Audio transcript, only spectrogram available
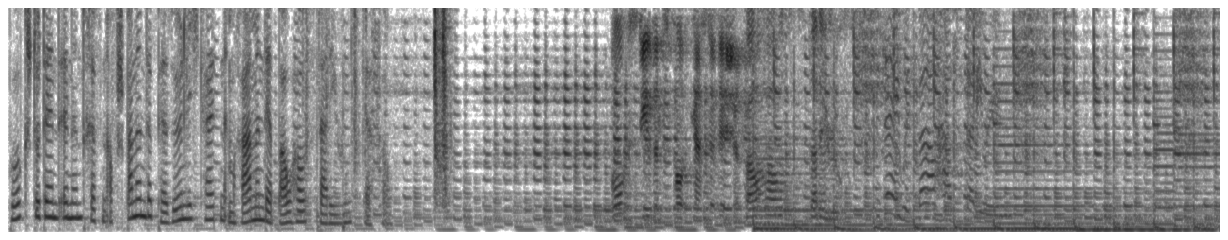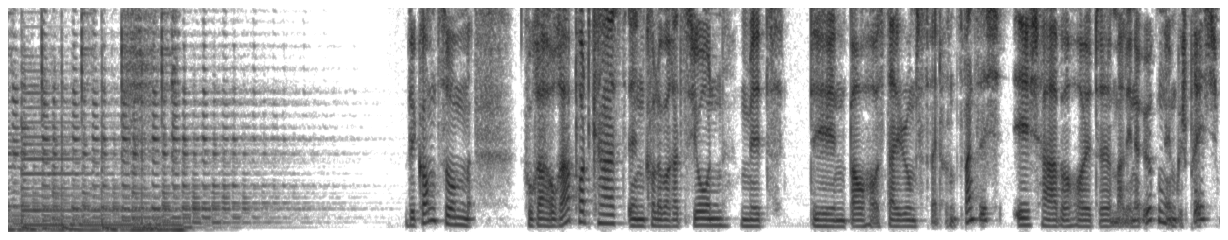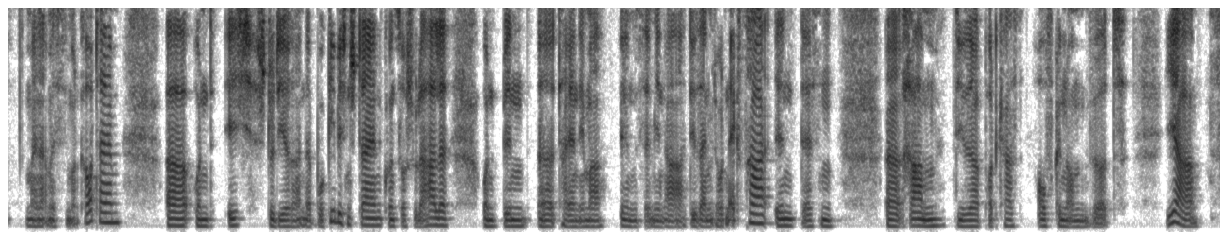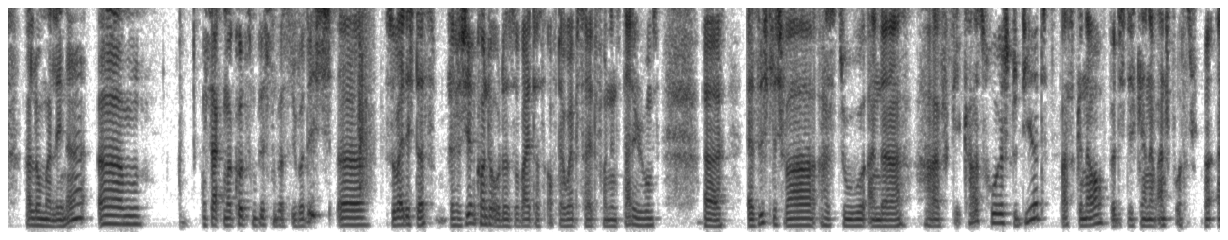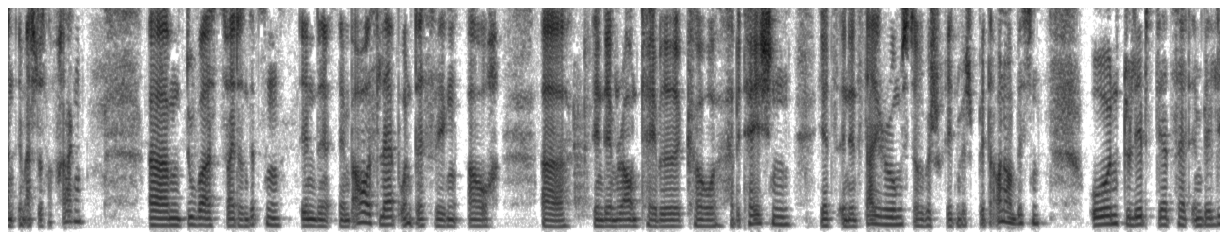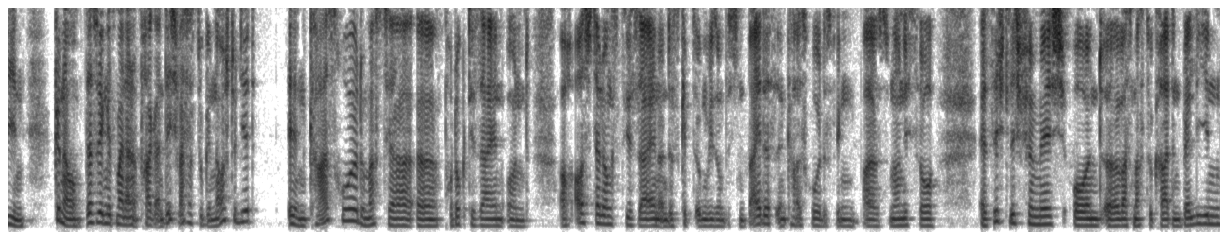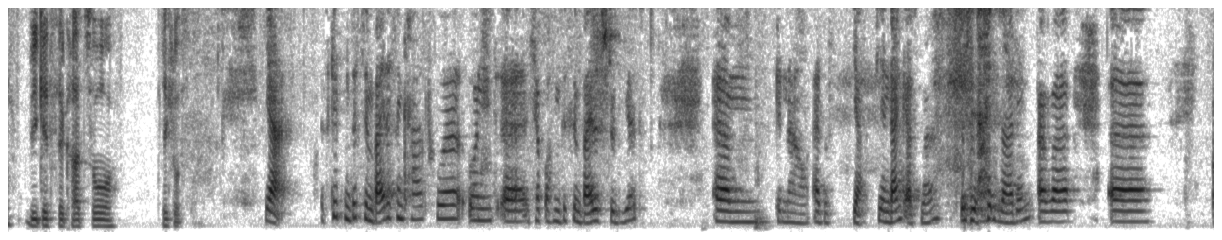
BurgstudentInnen treffen auf spannende Persönlichkeiten im Rahmen der Bauhaus Study Rooms Dessau. Borg Students Podcast Edition. Bauhaus Study Rooms. Today with Bauhaus Study Rooms. Willkommen zum Hurra Hurra Podcast in Kollaboration mit den Bauhaus Study Rooms 2020. Ich habe heute Marlene Öken im Gespräch. Mein Name ist Simon Krautheim äh, und ich studiere an der Burg Giebichenstein, Kunsthochschule Halle und bin äh, Teilnehmer im Seminar Designmethoden Extra, in dessen äh, Rahmen dieser Podcast aufgenommen wird. Ja, hallo Marlene. Ähm, ich sag mal kurz ein bisschen was über dich, äh, soweit ich das recherchieren konnte oder soweit das auf der Website von den Study Rooms äh, ersichtlich war, hast du an der HFG Karlsruhe studiert. Was genau, würde ich dich gerne im, Anspruch, äh, im Anschluss noch fragen. Ähm, du warst 2017 in de, im Bauhaus Lab und deswegen auch äh, in dem Roundtable Cohabitation, jetzt in den Study Rooms, darüber reden wir später auch noch ein bisschen. Und du lebst derzeit in Berlin. Genau, deswegen jetzt meine Frage an dich. Was hast du genau studiert in Karlsruhe? Du machst ja äh, Produktdesign und auch Ausstellungsdesign und es gibt irgendwie so ein bisschen beides in Karlsruhe, deswegen war es noch nicht so ersichtlich für mich. Und äh, was machst du gerade in Berlin? Wie geht's dir gerade so? Leg los. Ja, es gibt ein bisschen beides in Karlsruhe und äh, ich habe auch ein bisschen beides studiert. Ähm, genau, also ja, vielen Dank erstmal für die Einladung. Aber äh,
